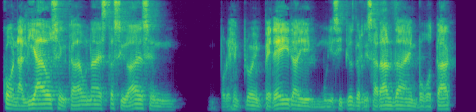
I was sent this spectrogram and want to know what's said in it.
con aliados en cada una de estas ciudades, en, por ejemplo, en Pereira y municipios de Risaralda, en Bogotá?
